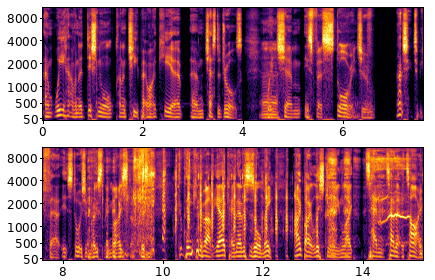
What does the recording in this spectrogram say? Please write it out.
And we have an additional kind of cheapo IKEA um, chest of drawers, Uh-huh. which um, is for storage of. Actually, to be fair, it's storage of mostly my stuff. Thinking about it, yeah, okay, now this is all me. I buy Listerine like 10, 10 at a time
